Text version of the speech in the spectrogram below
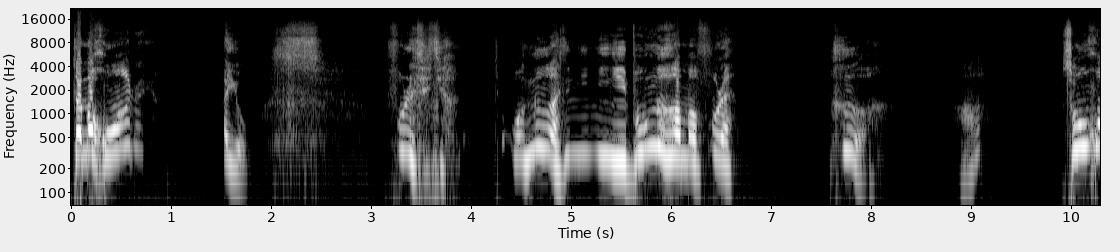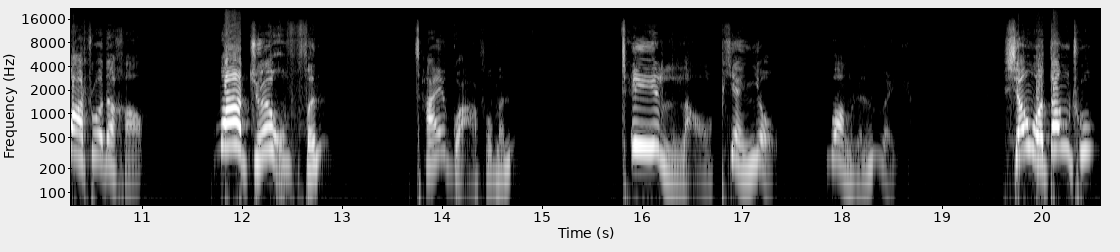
怎么活着呀？哎呦，夫人，你我饿，你你你不饿吗？夫人，呵，啊，俗话说得好，挖掘坟，踩寡妇门。欺老骗幼，忘人为呀！想我当初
